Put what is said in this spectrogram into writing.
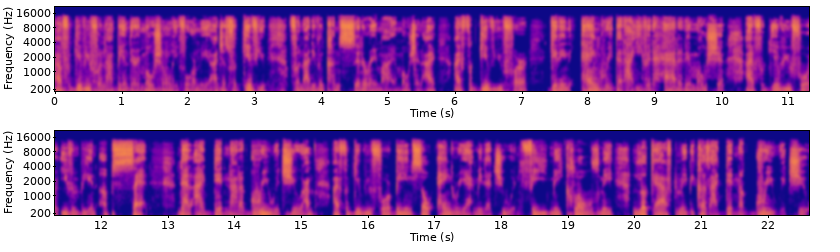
I forgive you for not being there emotionally for me. I just forgive you for not even considering my emotion. I, I forgive you for getting angry that I even had an emotion. I forgive you for even being upset that I did not agree with you. I'm, I forgive you for being so angry at me that you wouldn't feed me, clothe me, look after me because I didn't agree with you.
